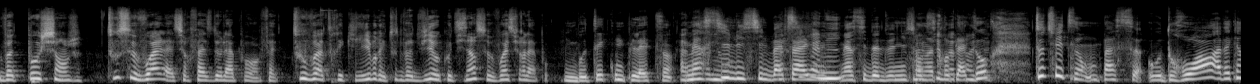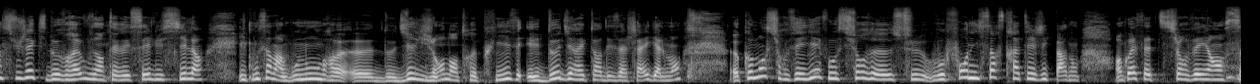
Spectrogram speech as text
votre peau change tout se voit à la surface de la peau, en fait. Tout votre équilibre et toute votre vie au quotidien se voit sur la peau. Une beauté complète. Merci Lucille Bataille. Merci, d'être venue sur notre plateau. Tout de suite, on passe au droit avec un sujet qui devrait vous intéresser, Lucille. Il concerne un bon nombre euh, de dirigeants d'entreprises et de directeurs des achats également. Euh, comment surveiller vos, euh, vos fournisseurs stratégiques pardon? En quoi cette surveillance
